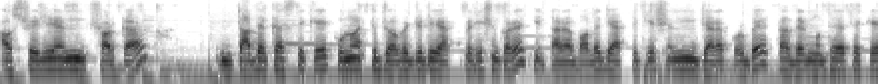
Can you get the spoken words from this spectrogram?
অস্ট্রেলিয়ান সরকার তাদের কাছ থেকে কোনো একটা জবের যদি অ্যাপ্লিকেশন করে তারা বলে যে অ্যাপ্লিকেশন যারা করবে তাদের মধ্যে থেকে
